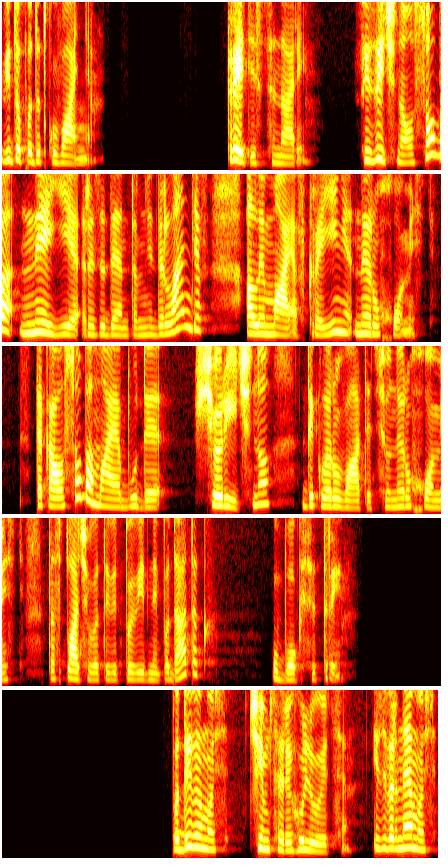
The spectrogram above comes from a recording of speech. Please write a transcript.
від оподаткування. Третій сценарій. Фізична особа не є резидентом Нідерландів, але має в країні нерухомість. Така особа має буде щорічно декларувати цю нерухомість та сплачувати відповідний податок у боксі 3. Подивимось, чим це регулюється, і звернемось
